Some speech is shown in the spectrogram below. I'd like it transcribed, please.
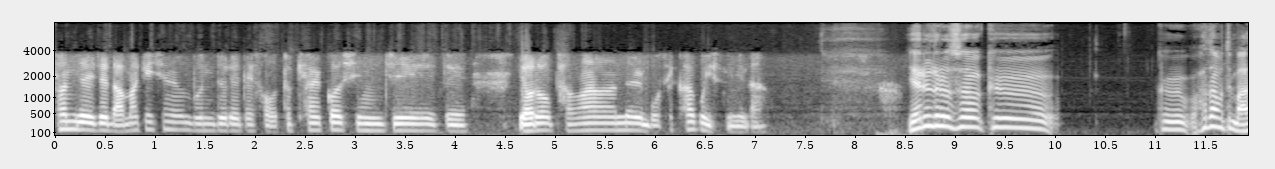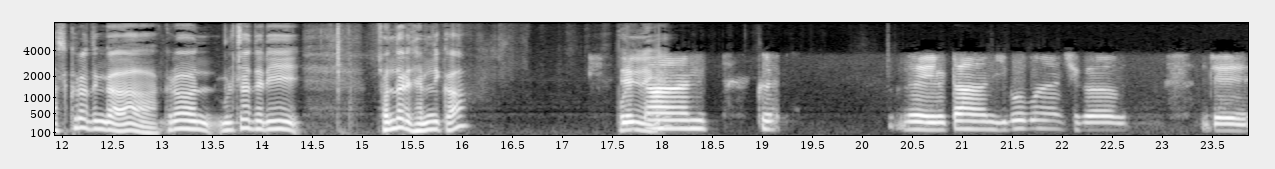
현재 이제 남아 계시는 분들에 대해서 어떻게 할 것인지 이제 여러 방안을 모색하고 있습니다. 예를 들어서 그, 그, 하다못해 마스크라든가 그런 물자들이 전달이 됩니까? 본인에게? 일단 그 네, 일단 이 부분은 지금 이제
